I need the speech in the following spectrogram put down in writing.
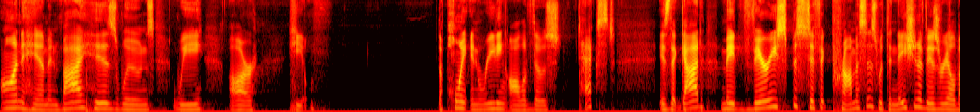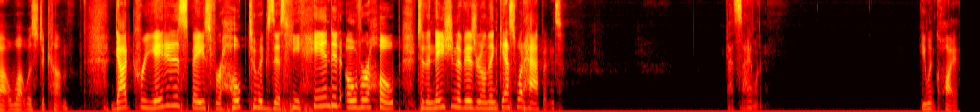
on him, and by his wounds we are healed. The point in reading all of those texts is that God made very specific promises with the nation of Israel about what was to come. God created a space for hope to exist. He handed over hope to the nation of Israel. And then guess what happened? got silent. He went quiet.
